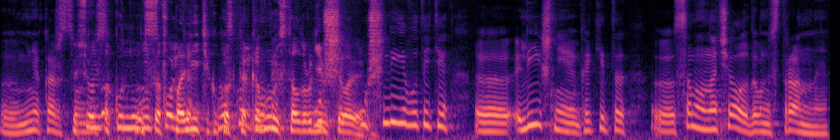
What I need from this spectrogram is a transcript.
э, мне кажется, То есть он с- окунулся в нисколько- политику как таковую и стал другим Уш- человеком. Ушли вот эти э, лишние, какие-то э, с самого начала довольно странные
